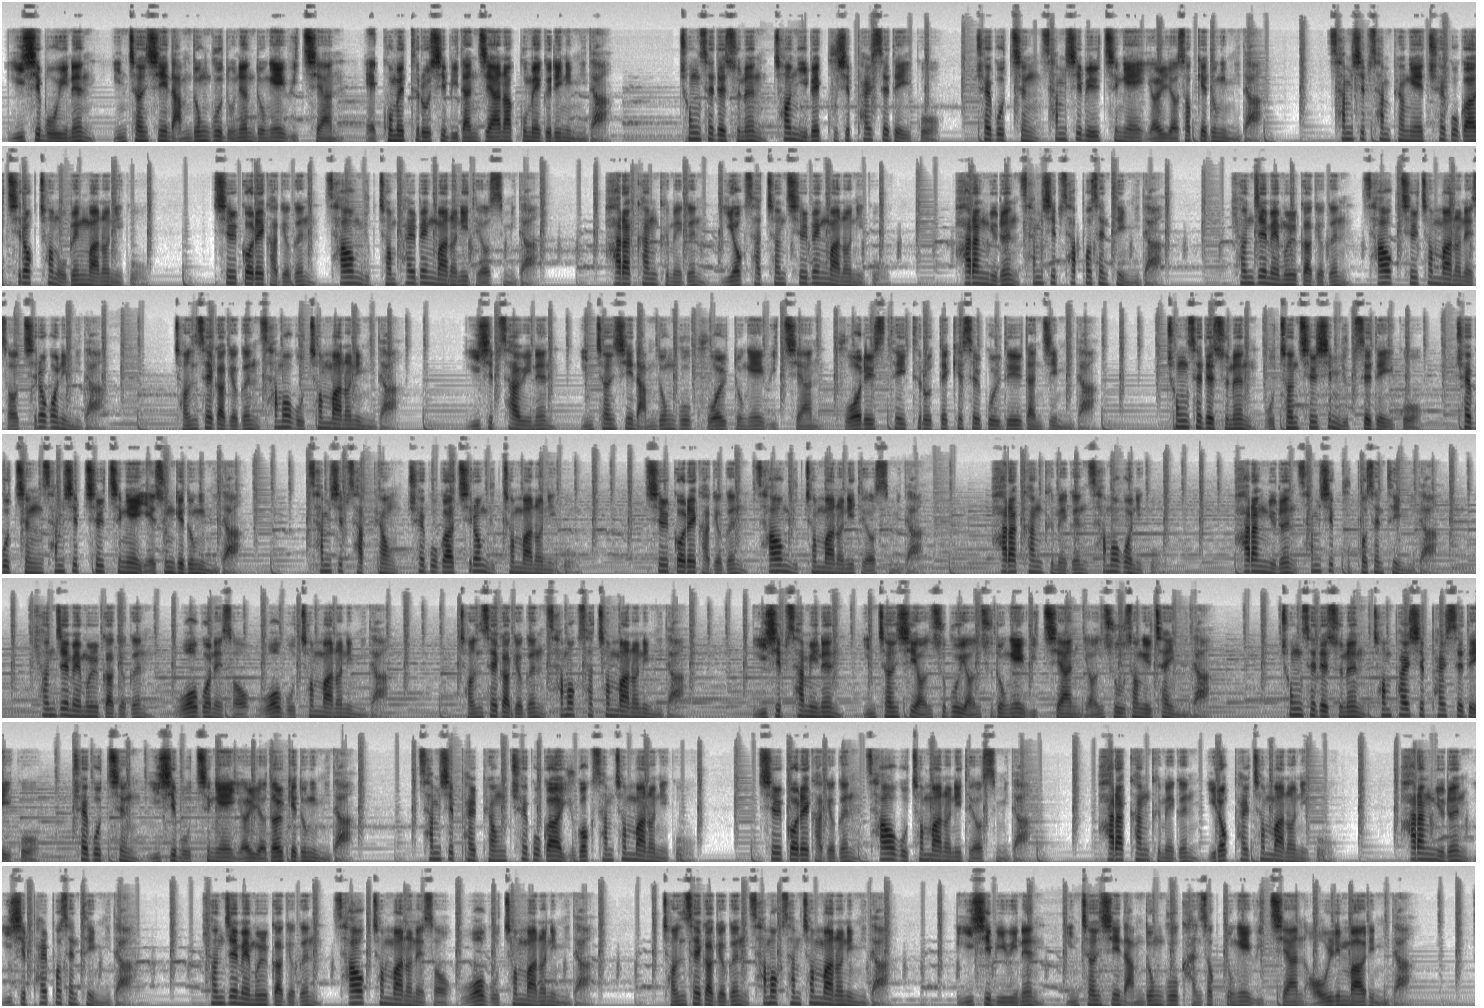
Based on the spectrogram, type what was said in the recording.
25위는 인천시 남동구 논현동에 위치한 에코메트로 12단지 하나 꿈의 그린입니다. 총 세대수는 1298세대이고 최고층 31층에 16개 동입니다. 33평의 최고가 7억 1,500만 원이고 실거래 가격은 4억 6,800만 원이 되었습니다. 하락한 금액은 2억 4,700만 원이고 하락률은 34%입니다. 현재 매물 가격은 4억 7천만 원에서 7억 원입니다. 전세 가격은 3억 5천만 원입니다. 24위는 인천시 남동구 9월동에 위치한 9월 1스테이트 롯데캐슬 골드 1단지입니다. 총 세대수는 5,076세대이고 최고층 37층에 60개 동입니다. 34평 최고가 7억 6천만 원이고 실거래 가격은 4억 6천만 원이 되었습니다. 하락한 금액은 3억 원이고 하락률은 39%입니다. 현재 매물 가격은 5억 원에서 5억 5천만 원입니다. 전세 가격은 3억 4천만 원입니다. 23위는 인천시 연수구 연수동에 위치한 연수우성 1차입니다. 총 세대수는 1088세대이고 최고층 25층에 18개 동입니다. 38평 최고가 6억 3천만 원이고 실거래 가격은 4억 5천만 원이 되었습니다. 하락한 금액은 1억 8천만 원이고 하락률은 28%입니다. 현재 매물 가격은 4억 1천만 원에서 5억 5천만 원입니다. 전세 가격은 3억 3천만 원입니다. 22위는 인천시 남동구 간석동에 위치한 어울림마을입니다.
